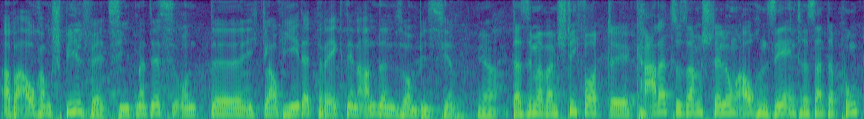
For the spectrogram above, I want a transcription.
aber auch am Spielfeld sieht man das und äh, ich glaube, jeder trägt den anderen so ein bisschen. Ja, da sind wir beim Stichwort äh, Kaderzusammenstellung, auch ein sehr interessanter Punkt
